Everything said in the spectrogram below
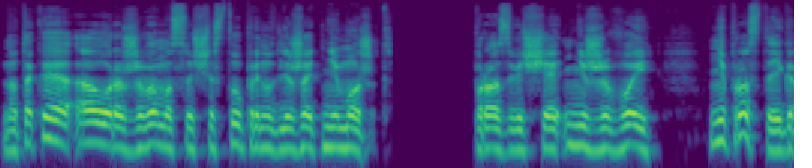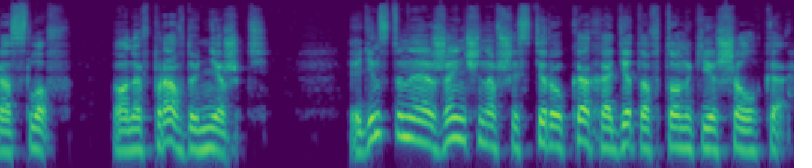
но такая аура живому существу принадлежать не может. Прозвище «неживой» не просто игра слов, он и вправду нежить. Единственная женщина в шести руках одета в тонкие шелка.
